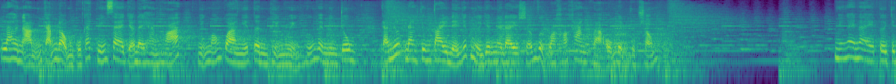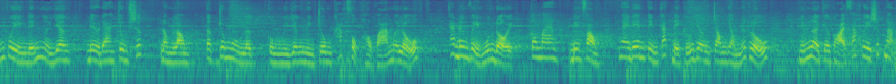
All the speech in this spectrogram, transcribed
là hình ảnh cảm động của các chuyến xe chở đầy hàng hóa, những món quà nghĩa tình thiện nguyện hướng về miền Trung. Cả nước đang chung tay để giúp người dân nơi đây sớm vượt qua khó khăn và ổn định cuộc sống. Những ngày này, từ chính quyền đến người dân đều đang chung sức, đồng lòng, tập trung nguồn lực cùng người dân miền Trung khắc phục hậu quả mưa lũ. Các đơn vị quân đội, công an, biên phòng ngày đêm tìm cách để cứu dân trong dòng nước lũ. Những lời kêu gọi phát huy sức mạnh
